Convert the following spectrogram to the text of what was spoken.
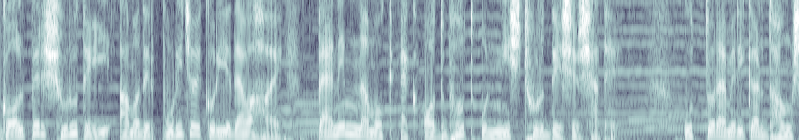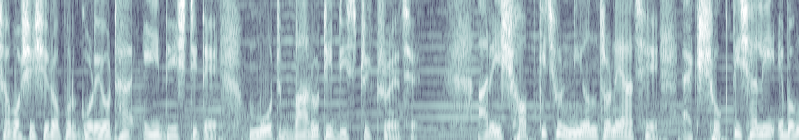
গল্পের শুরুতেই আমাদের পরিচয় করিয়ে দেওয়া হয় প্যানেম নামক এক অদ্ভুত ও নিষ্ঠুর দেশের সাথে। উত্তর আমেরিকার ধ্বংসাবশেষের ওপর গড়ে ওঠা এই দেশটিতে মোট বারোটি ডিস্ট্রিক্ট রয়েছে। আর এই সব কিছুর নিয়ন্ত্রণে আছে এক শক্তিশালী এবং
